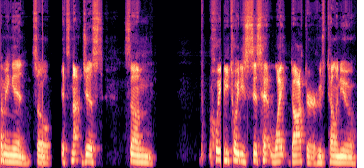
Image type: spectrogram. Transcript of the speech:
coming in. So it's not just some hoity-toity cishet white doctor who's telling you.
